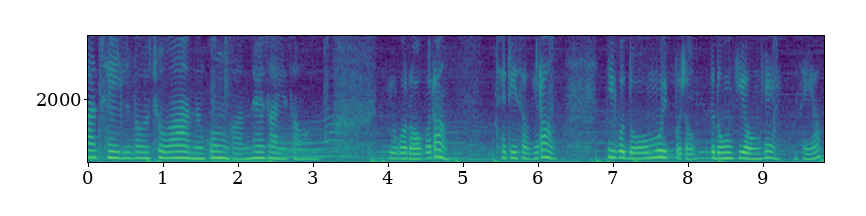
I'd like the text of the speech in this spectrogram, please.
제가 제일로 좋아하는 공간 회사에서 이거 러그랑 대리석이랑 이거 너무 이쁘죠? 이거 너무 귀여운 게 보세요.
